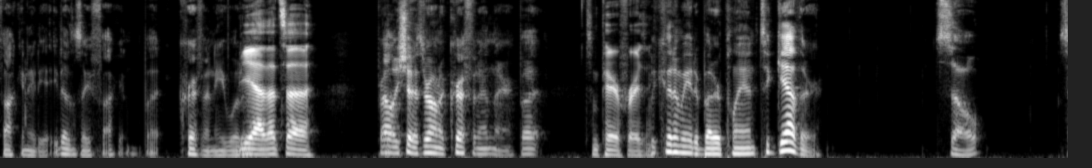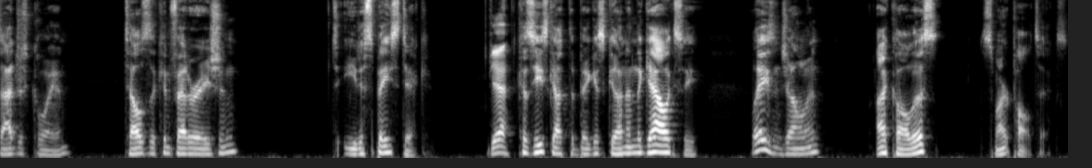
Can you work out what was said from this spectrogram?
fucking idiot." He doesn't say fucking, but Criffin he would. Yeah. That's a probably should have thrown a Criffin in there, but some paraphrasing. we could have made a better plan together. So, Sadras Koyan tells the Confederation to eat a space dick. Yeah. because he's got the biggest gun in the galaxy. Ladies and gentlemen, I call this smart politics.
